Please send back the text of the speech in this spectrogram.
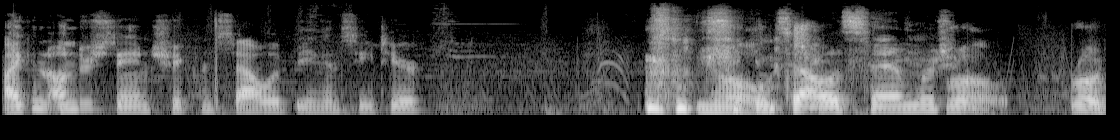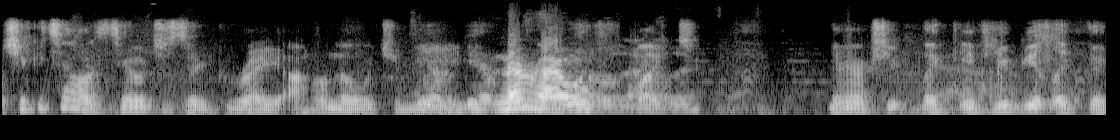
I can understand chicken salad being in C tier. No, Chicken salad sandwich. Bro, bro, chicken salad sandwiches are great. I don't know what you mean. Yeah, Never had one of those fight- actually. They're actually like if you get like the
